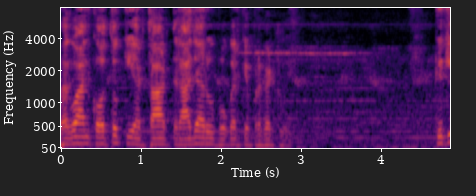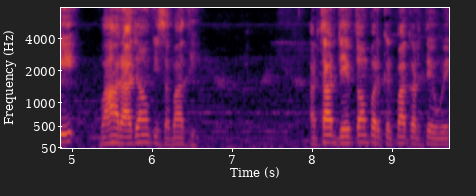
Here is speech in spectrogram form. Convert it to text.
भगवान कौतुक की अर्थात राजा रूप होकर के प्रकट हुए। क्योंकि वहाँ राजाओं की सभा थी। अर्थात देवताओं पर कृपा करते हुए,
